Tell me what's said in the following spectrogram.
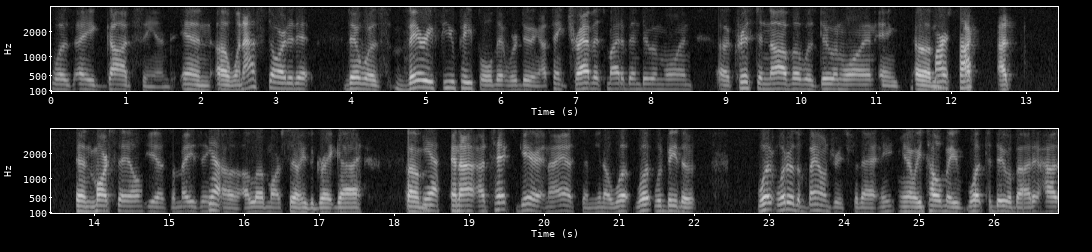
was a godsend, and uh, when I started it, there was very few people that were doing. I think Travis might have been doing one. Uh, Kristen Nava was doing one, and um, Marcel. I, I and Marcel, yes, amazing. Yeah. Uh, I love Marcel. He's a great guy. Um, Yeah. And I, I text Garrett and I asked him, you know, what what would be the what what are the boundaries for that? And he, you know, he told me what to do about it, how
